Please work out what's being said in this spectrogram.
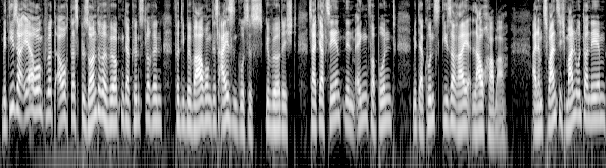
Mit dieser Ehrung wird auch das besondere Wirken der Künstlerin für die Bewahrung des Eisengusses gewürdigt, seit Jahrzehnten im engen Verbund mit der Kunstgießerei Lauchhammer, einem 20-Mann-Unternehmen,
